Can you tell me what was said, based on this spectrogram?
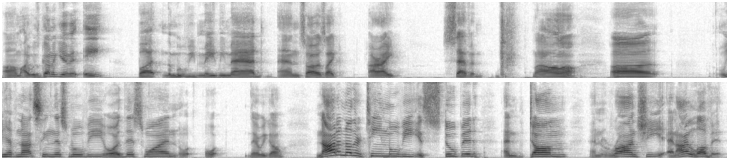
Um, I was gonna give it eight, but the movie made me mad, and so I was like, all right, seven. I don't know. Uh, we have not seen this movie or this one or, or there we go. Not another teen movie is stupid and dumb and raunchy and I love it.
